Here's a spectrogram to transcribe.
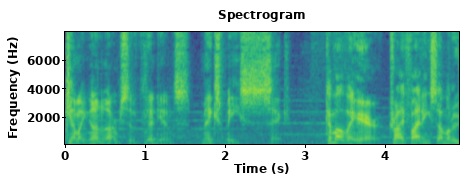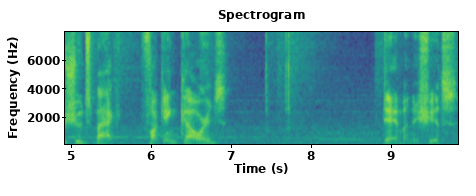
Killing unarmed civilians makes me sick. Come over here. Try fighting someone who shoots back. Fucking cowards. Damn initiates.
